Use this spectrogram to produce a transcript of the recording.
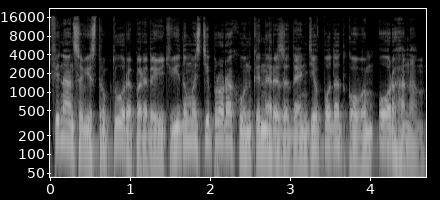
Фінансові структури передають відомості про рахунки нерезидентів податковим органам.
